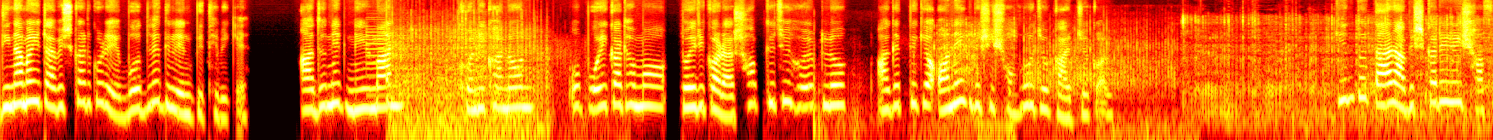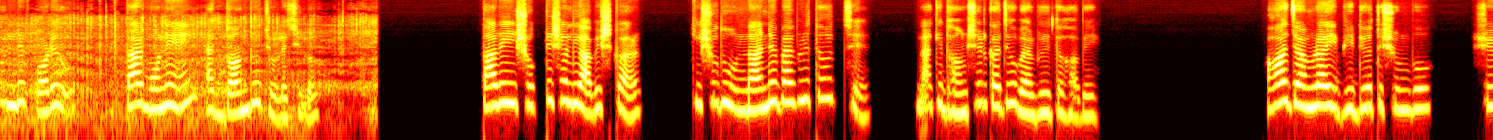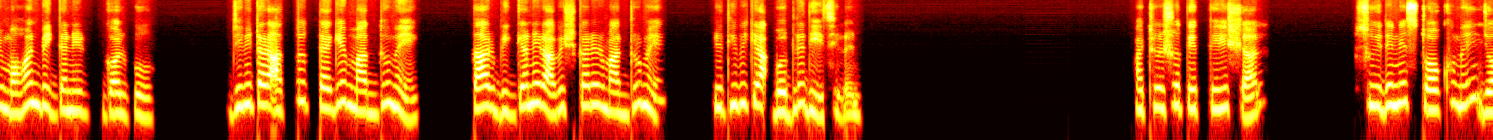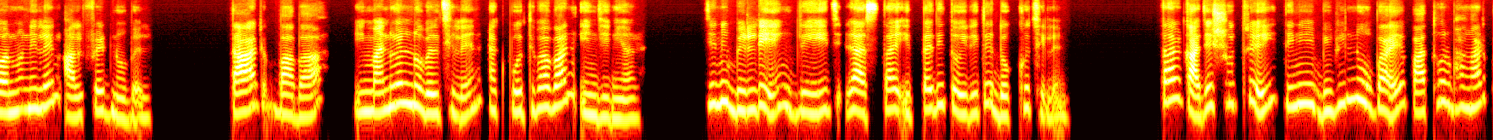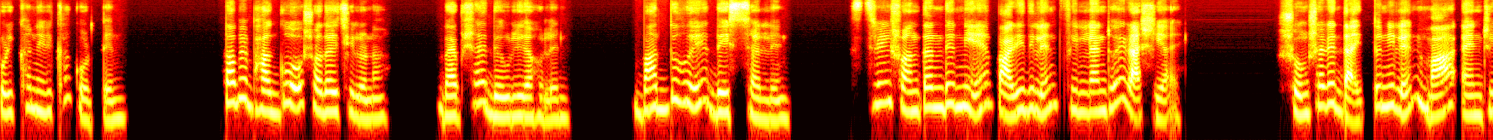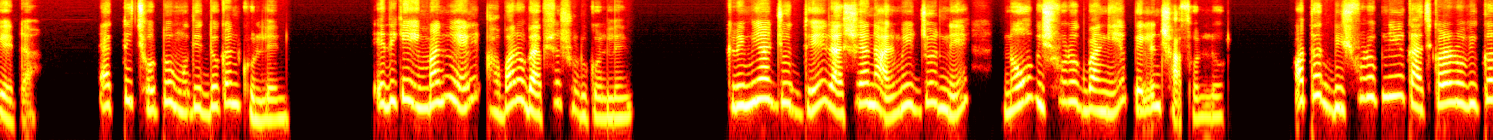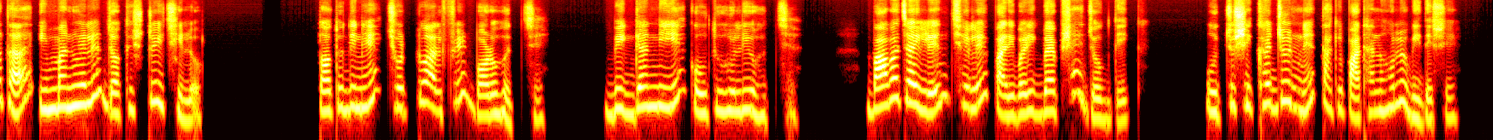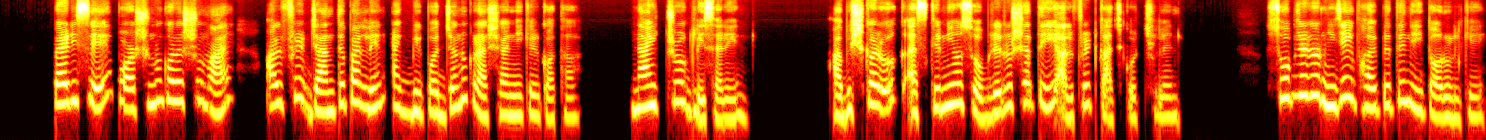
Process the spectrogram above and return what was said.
ডিনামাইট আবিষ্কার করে বদলে দিলেন পৃথিবীকে। আধুনিক নির্মাণ খনি খনন ও পরিকাঠামো তৈরি করা সব কিছুই হয়ে উঠল আগের থেকে অনেক বেশি সহজ ও কার্যকর। কিন্তু তার আবিষ্কারের এই সাফল্যের পরেও তার মনে এক দ্বন্দ্ব চলেছিল। তার এই শক্তিশালী আবিষ্কার কি শুধু উন্নয়নে ব্যবহৃত হচ্ছে, নাকি ধ্বংসের কাজেও ব্যবহৃত হবে? আজ আমরা এই ভিডিওতে শুনব সেই মহান বিজ্ঞানীর গল্প। যিনি তার আত্মত্যাগের মাধ্যমে, তার বিজ্ঞানের আবিষ্কারের মাধ্যমে পৃথিবীকে বদলে দিয়েছিলেন। আঠারোশো তেত্রিশ সাল সুইডেনের স্টকহোমে জন্ম নিলেন আলফ্রেড নোবেল। তার বাবা ইমানুয়েল নোবেল ছিলেন এক প্রতিভাবান ইঞ্জিনিয়ার। যিনি বিল্ডিং, ব্রিজ, রাস্তা ইত্যাদি তৈরিতে দক্ষ ছিলেন। তার কাজের সূত্রেই তিনি বিভিন্ন উপায়ে পাথর ভাঙার পরীক্ষা নিরীক্ষা করতেন। তবে ভাগ্য সদয় ছিল না। ব্যবসায় দেউলিয়া হলেন। বাধ্য হয়ে দেশ ছাড়লেন। স্ত্রী সন্তানদের নিয়ে পাড়ি দিলেন ফিনল্যান্ড হয়ে রাশিয়ায়। সংসারের দায়িত্ব নিলেন মা অ্যান্ড্রিয়েটা। একটি ছোট মুদির দোকান খুললেন। এদিকে ইমানুয়েল আবারও ব্যবসা শুরু করলেন। ক্রিমিয়ার যুদ্ধে রাশিয়ান আর্মির জন্যে নৌ বিস্ফোরক বানিয়ে পেলেন সাফল্য। অর্থাৎ বিস্ফোরক নিয়ে কাজ করার অভিজ্ঞতা ইম্মানুয়েলের যথেষ্টই ছিল। ততদিনে ছোট্ট আলফ্রেড বড় হচ্ছে। বিজ্ঞান নিয়ে কৌতূহলীও হচ্ছে। বাবা চাইলেন ছেলে পারিবারিক ব্যবসায় যোগ দিক। উচ্চশিক্ষার জন্য তাকে পাঠানো হলো বিদেশে। প্যারিসে পড়াশুনো করার সময় আলফ্রেড জানতে পারলেন এক বিপজ্জনক রাসায়নিকের কথা, নাইট্রোগ্লিসারিন। আবিষ্কারক অ্যাস্কেনিও সোবরেরোর সাথেই আলফ্রেড কাজ করছিলেন। সোবরেরো নিজেই ভয় পেতেন এই তরলকে।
